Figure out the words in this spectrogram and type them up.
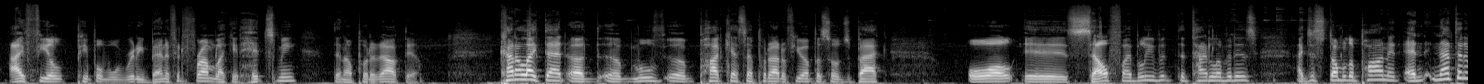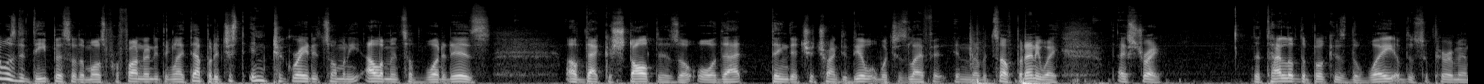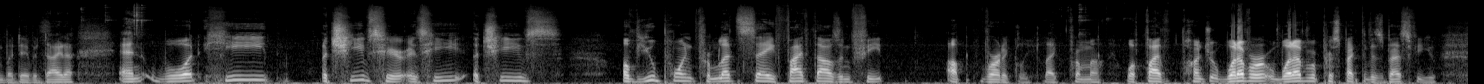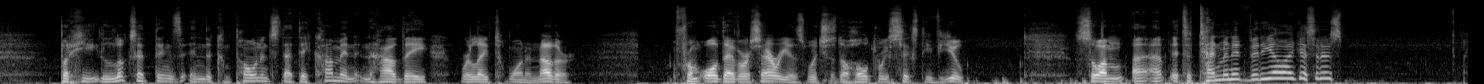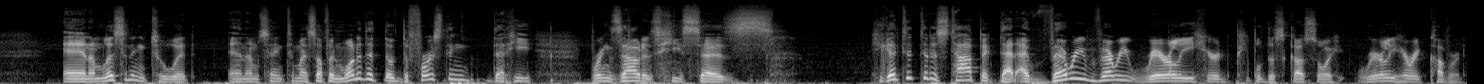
I feel people will really benefit from, like it hits me, then I'll put it out there. Kind of like that uh, uh, move uh, podcast I put out a few episodes back all is self i believe it, the title of it is. I just stumbled upon it and not that it was the deepest or the most profound or anything like that but it just integrated so many elements of what it is of that gestalt is or, or that thing that you're trying to deal with which is life in and of itself. But anyway i stray. The title of the book is the way of the superior man by david Deida and what he achieves here is he achieves a viewpoint from let's say 5000 feet up vertically, like from a what 500, whatever whatever perspective is best for you. But he looks at things in the components that they come in and how they relate to one another from all diverse areas, which is the whole 360 view. So I'm, uh, it's a 10 minute video, I guess it is, and I'm listening to it, and I'm saying to myself, and one of the the, the first thing that he brings out is he says he gets into this topic that I very, very rarely hear people discuss or rarely hear it covered.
